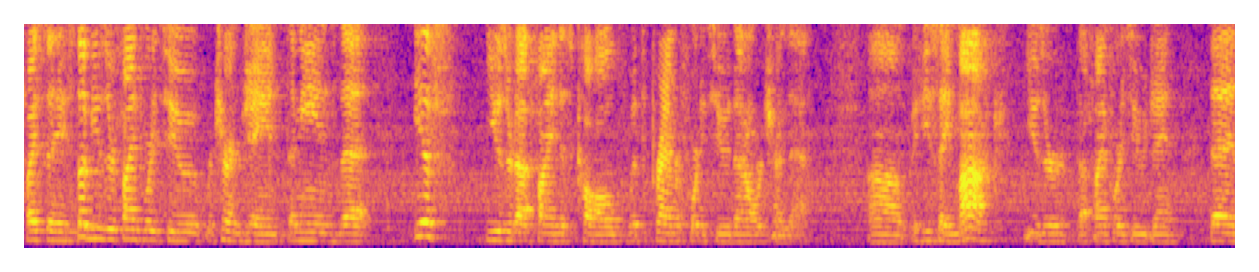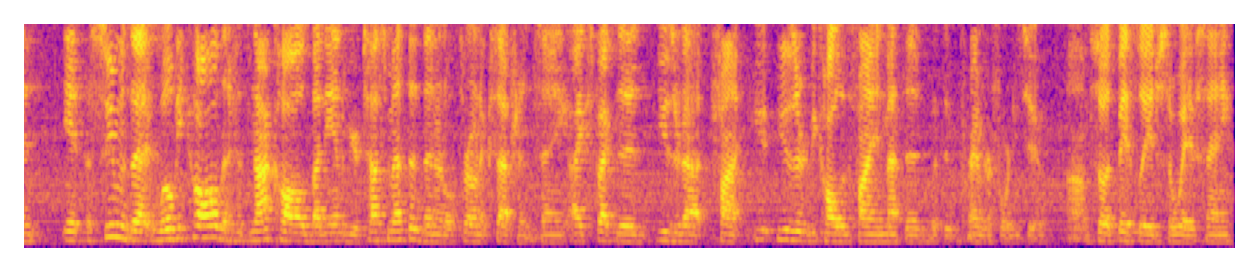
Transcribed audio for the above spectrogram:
if I say stub user find 42 return Jane, that means that if user.find is called with the parameter 42, then I'll return that. Um, if you say mock user.find 42 Jane, then it assumes that it will be called, and if it's not called by the end of your test method, then it'll throw an exception saying, I expected user, dot find, user to be called with the find method with the parameter 42. Um, so it's basically just a way of saying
